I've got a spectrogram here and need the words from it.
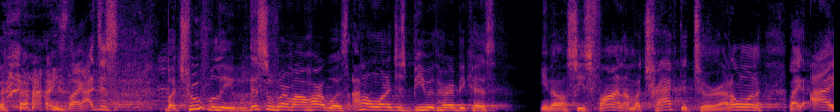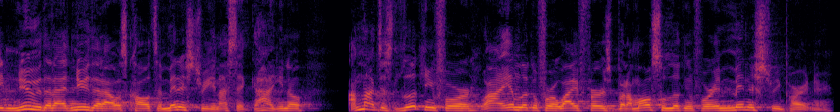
He's like, I just. But truthfully, this is where my heart was. I don't want to just be with her because you know she's fine. I'm attracted to her. I don't want to. Like, I knew that I knew that I was called to ministry, and I said, God, you know, I'm not just looking for, well, I am looking for a wife first, but I'm also looking for a ministry partner.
